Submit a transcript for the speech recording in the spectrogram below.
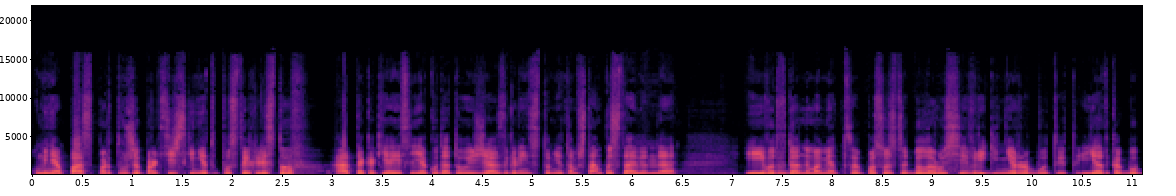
у меня паспорт, уже практически нету пустых листов, а так как я, если я куда-то уезжаю за границу, то мне там штампы ставят, mm-hmm. да, и вот в данный момент посольство Беларуси в Риге не работает. И я как бы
